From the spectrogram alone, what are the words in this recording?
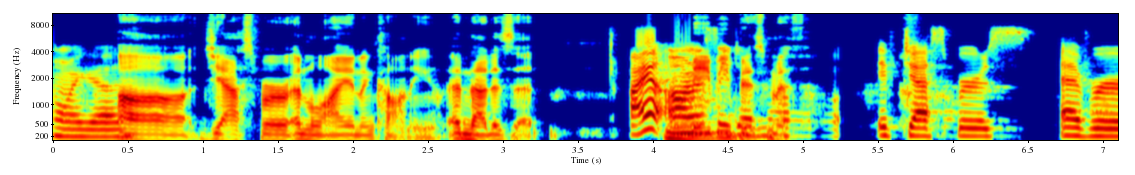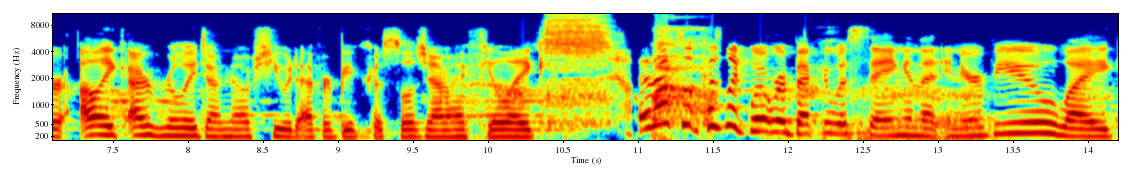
Oh my god, uh, Jasper and Lion and Connie, and that is it. I honestly maybe don't Bismuth. know if Jasper's ever like. I really don't know if she would ever be a crystal gem. I feel like, and that's because like what Rebecca was saying in that interview, like.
